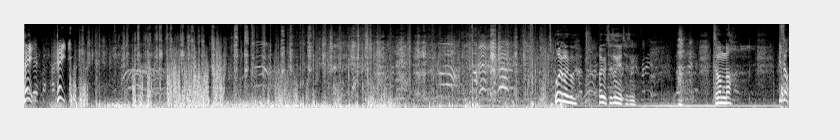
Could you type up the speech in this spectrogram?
헤이! 헤이! 어이구 어이구 어이구 죄송해요 죄송해요. 아, 죄송합니다. 있어!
